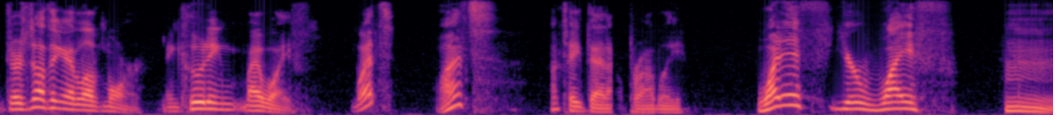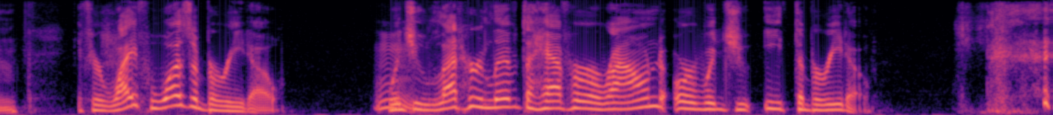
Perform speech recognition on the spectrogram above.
there's nothing I love more, including my wife. What? What? I'll take that out probably. What if your wife, hmm, if your wife was a burrito, would you let her live to have her around or would you eat the burrito?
